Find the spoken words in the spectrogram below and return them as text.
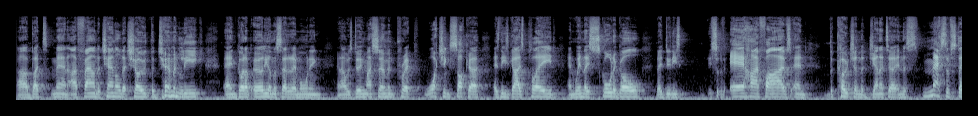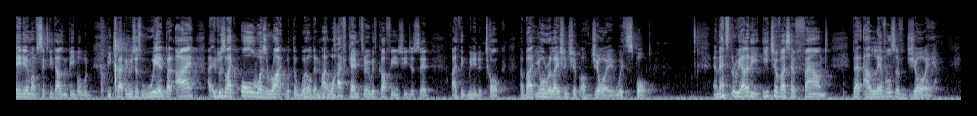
Uh, but man, I found a channel that showed the German league and got up early on the Saturday morning and I was doing my sermon prep, watching soccer as these guys played. And when they scored a goal, they'd do these, these sort of air high fives, and the coach and the janitor in this massive stadium of 60,000 people would be clapping. It was just weird. But I, it was like all was right with the world. And my wife came through with coffee and she just said, I think we need to talk about your relationship of joy with sport. And that's the reality each of us have found that our levels of joy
